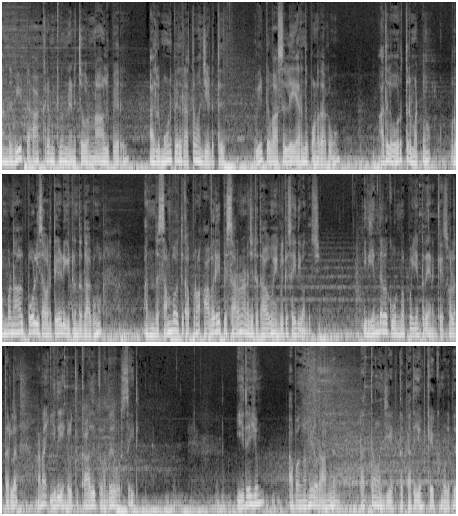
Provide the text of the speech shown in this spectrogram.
அந்த வீட்டை ஆக்கிரமிக்கணும்னு நினச்ச ஒரு நாலு பேர் அதில் மூணு பேர் ரத்த வாஞ்சி எடுத்து வீட்டு வாசல்லே இறந்து போனதாகவும் அதில் ஒருத்தர் மட்டும் ரொம்ப நாள் போலீஸ் அவரை தேடிக்கிட்டு இருந்ததாகவும் அந்த சம்பவத்துக்கு அப்புறம் அவரே போய் சரணடைஞ்சிட்டதாகவும் எங்களுக்கு செய்தி வந்துச்சு. இது எந்த அளவுக்கு உண்மை பொய்ன்றதை எனக்கு சொல்ல தெரில. ஆனால் இது எங்களுக்கு காதுக்கு வந்த ஒரு செய்தி. இதையும் அவங்க அமீரோட அண்ணன் ரத்தம் வாஞ்சி எடுத்த கதையும் கேட்கும் பொழுது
